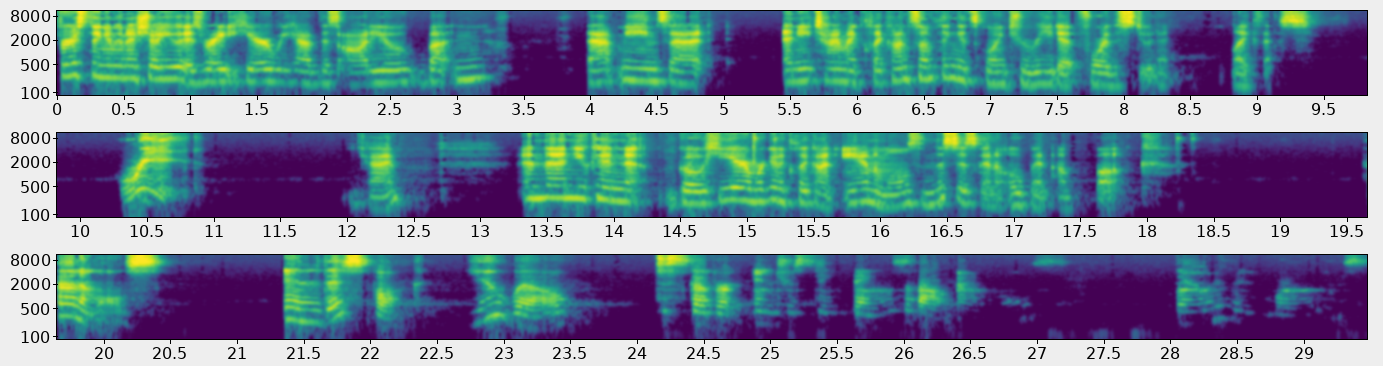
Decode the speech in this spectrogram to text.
First thing I'm gonna show you is right here, we have this audio button. That means that anytime I click on something, it's going to read it for the student like this. Read. Okay. And then you can go here and we're going to click on animals and this is going to open a book. Animals. In this book, you will discover interesting things about animals, learn new words,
